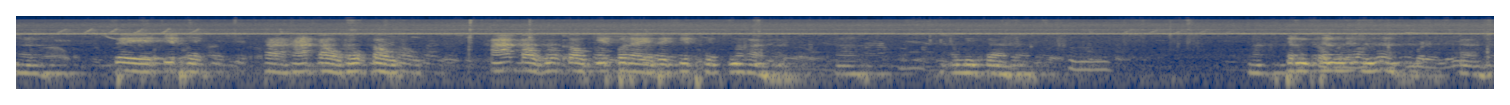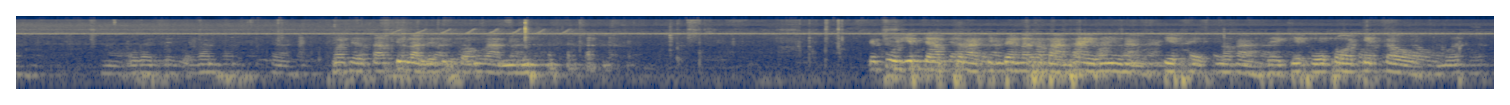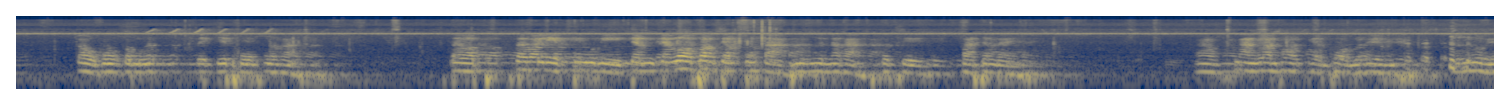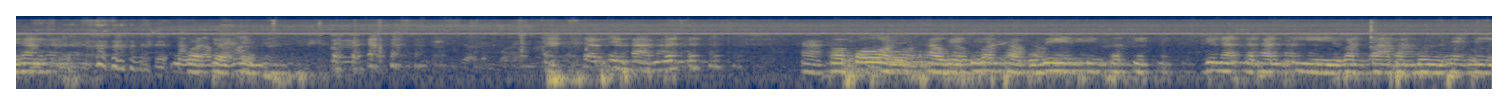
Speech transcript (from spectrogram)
อ่าได้เจ็ดหกค่ะหาเก่าหกเก่าหาเก่าหกเก่าเจ็ดบ่ได้ได้เจ็ดหกนะคะอ่าอันนี้ก็อ่า จังจังเลยเนาะค่อ่าเอาไว้เป็นวันว่าจะสามสิบล้านได้สิบสองล้านนี่จะคู่ยิบจับสลากกินแบ่งรัฐบาลไทยวันค่ะเจ็ดหกเนาะค่ะได้เจ็ดหกพอเจ็ดเก้าเมื่อเก้าหกก็เมื่อได้เจ็ดหกเนาะค่ะแต่ว่าแต่ว่าเลขคู่นี่จังจังรอฟังเสียงปูตามืออื่นนะคะก็สิฝาจังไร อ้าวนางลั่นพ่อเสียงพร้อมแล้วเองดูนี่นั่งกอดเจอเองจะพินหานเลยค่ะขอพรข่าวเวทุวันชาวบุเวนสิงศักดิ์สิทธิ์ยู่ณสถานทีวันปลาบางมือแห่งนี้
